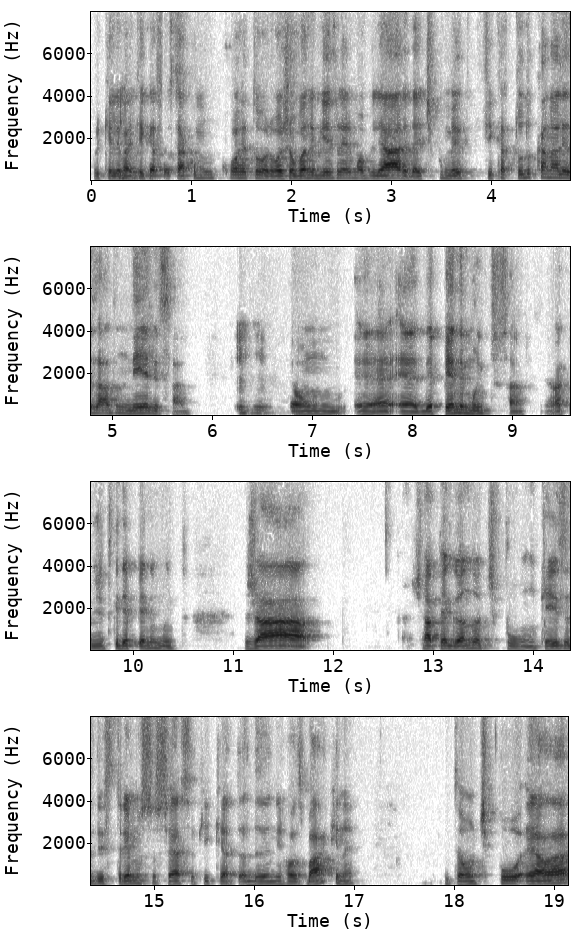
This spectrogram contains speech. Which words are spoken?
porque ele uhum. vai ter que associar como um corretor. Ou Giovanni Gisler imobiliário, daí, tipo, meio que fica tudo canalizado nele, sabe? Uhum. Então, é, é, depende muito, sabe? Eu acredito que depende muito. Já, já pegando, tipo, um case de extremo sucesso aqui, que é a Dani Rosbach, né? Então, tipo, ela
